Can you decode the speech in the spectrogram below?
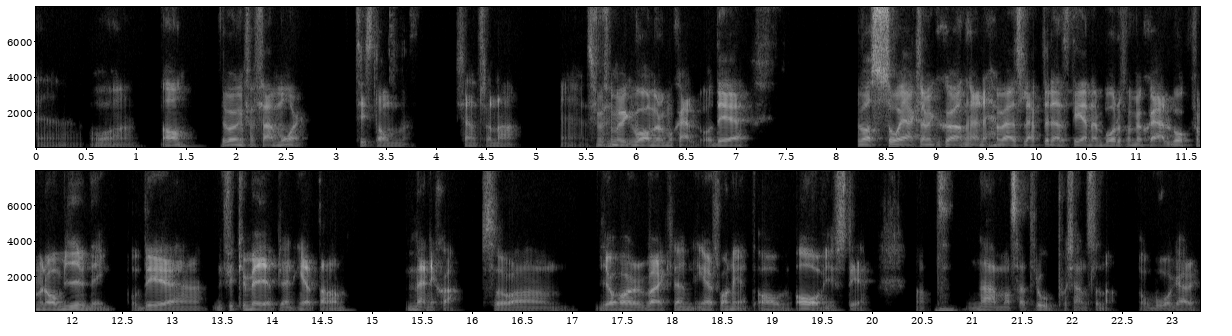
Eh, och ja, det var ungefär fem år tills de känslorna, eh, som jag fick vara med dem själv. Och det, det var så jäkla mycket skönare när jag väl släppte den stenen, både för mig själv och för min omgivning. Och det, det fick ju mig att bli en helt annan människa. Så um, jag har verkligen erfarenhet av, av just det. Att mm. när man sätter ord på känslorna och vågar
